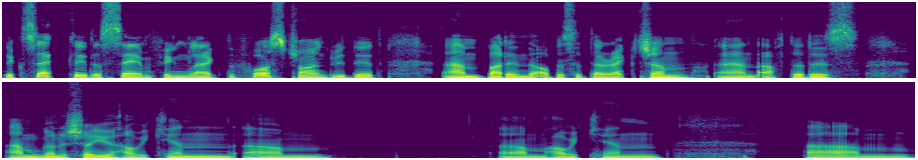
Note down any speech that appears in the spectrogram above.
exactly the same thing like the force joint we did, um, but in the opposite direction. And after this, I'm going to show you how we can um, um, how we can um,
